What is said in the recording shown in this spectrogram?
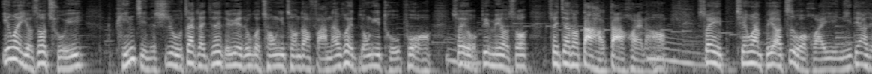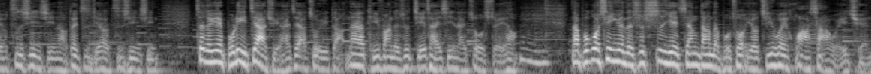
因为有时候处于瓶颈的事物，在个这个月如果冲一冲到，反而会容易突破哦。所以我并没有说，所以叫做大好大坏了哈。所以千万不要自我怀疑，你一定要有自信心哈，对自己要有自信心。这个月不利嫁娶，还是要注意到。那要提防的是劫财星来作祟哈。嗯。那不过幸运的是事业相当的不错，有机会化煞为权。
